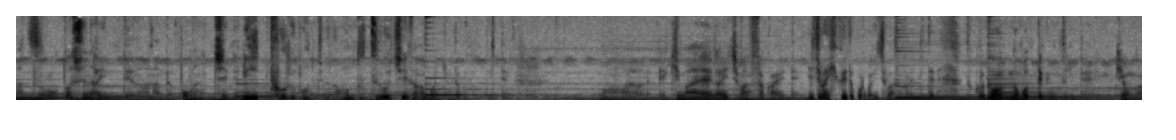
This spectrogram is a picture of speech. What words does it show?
松本市内っていうのはなんだ盆地リトル盆地みたいなほんとすごい小さな盆地みたいになっていてまあ駅前が一番栄えて一番低いところが一番栄えててそこからこう登っていくにつれて気温が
